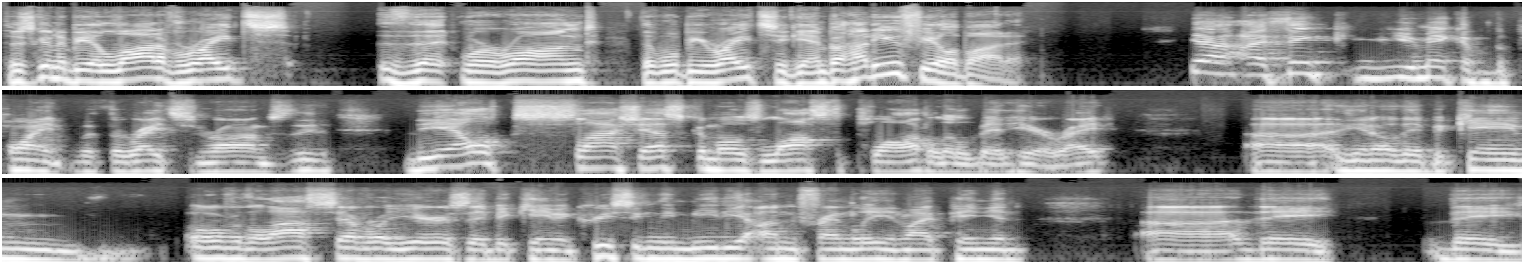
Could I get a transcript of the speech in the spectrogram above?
There's going to be a lot of rights that were wronged that will be rights again. But how do you feel about it? Yeah, I think you make up the point with the rights and wrongs. The the Elks slash Eskimos lost the plot a little bit here, right? Uh, you know, they became over the last several years they became increasingly media unfriendly, in my opinion. Uh, they they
